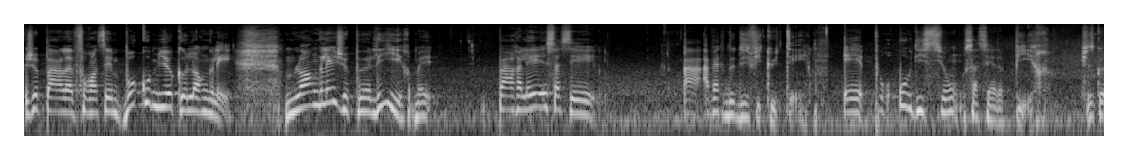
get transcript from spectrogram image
je parle français beaucoup mieux que l'anglais. L'anglais, je peux lire, mais parler, ça c'est avec de difficultés. Et pour audition, ça c'est le pire, puisque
